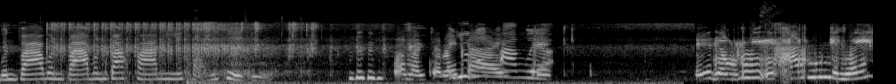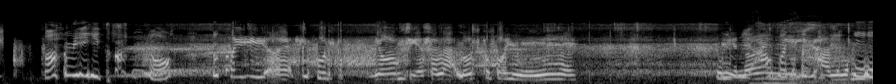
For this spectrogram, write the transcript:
บนฟ้าบนฟ้าบนฟากฟ้ามีของพิเศษอยู่ว่ามันจะไม่อายุรตาถยพังเลยอะเอ๊ะเดี๋ยวมีอีกครั้งมึงเห็นไหมอ๋อมีอีกครั้งเหรอเฮ้ยอะไรที่คุณยอมเสียสละรถก็เพราะอย่างนี้ไงกูเห็นแล้วเอามันมามีอีกคันโอ้โห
